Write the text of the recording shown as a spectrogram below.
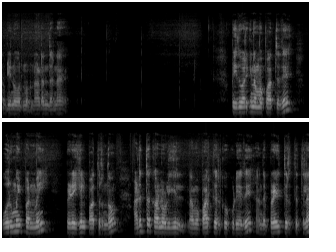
அப்படின்னு வரணும் நடந்தன. இப்போ இது வரைக்கும் நம்ம பார்த்தது ஒருமைப்பன்மை பிழைகள் பார்த்துருந்தோம். அடுத்த காணொளியில் நம்ம பார்க்க இருக்கக்கூடியது அந்த பிழை திருத்தத்தில்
